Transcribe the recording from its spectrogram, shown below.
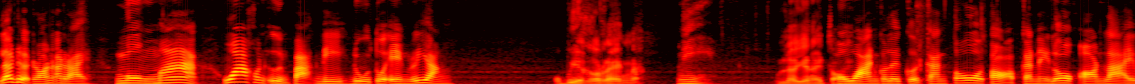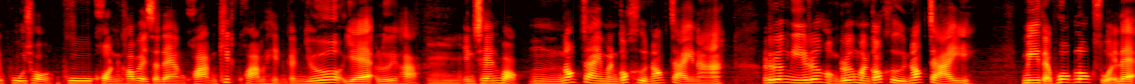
แล้วเดือดร้อนอะไร งงมากว่าคนอื่นปากดีดูตัวเองหรือยังโอ้เบียร์ก็แรงนะ นี่ แล้วยังไงต่อเมื่อวานก็เลยเกิดการโต้ตอบกันในโลกออนไลน์ ผู้ชมผู้คนเข้าไปแสดงความคิดความเห็นกันเยอะแยะเลยค่ะอืมอย่างเช่นบอกอมนอกใจมันก็คือนอกใจนะ เรื่องนี้เรื่องของเรื่องมันก็คือนอกใจ มีแต่พวกโลกสวยแหละ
